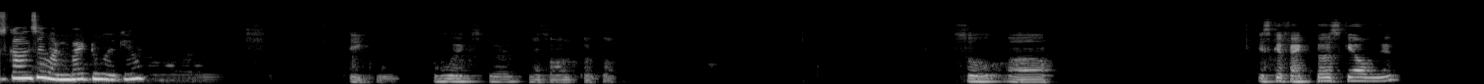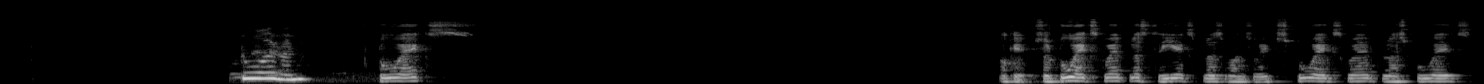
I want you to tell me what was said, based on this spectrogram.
इसका आंसर वन बाई टू है क्या? एक मिनट टू एक्स स्क्वायर मैं सॉल्व करता हूँ। सो so, uh, इसके फैक्टर्स क्या होंगे? टू और one two x okay so 2x square plus 3x plus 1 so it's 2x square plus 2x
